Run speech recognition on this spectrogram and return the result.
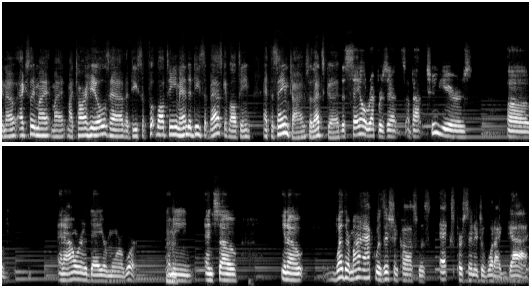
You know, actually, my, my my Tar Heels have a decent football team and a decent basketball team at the same time, so that's good. The sale represents about two years of an hour a day or more of work. Mm-hmm. I mean, and so, you know, whether my acquisition cost was X percentage of what I got,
